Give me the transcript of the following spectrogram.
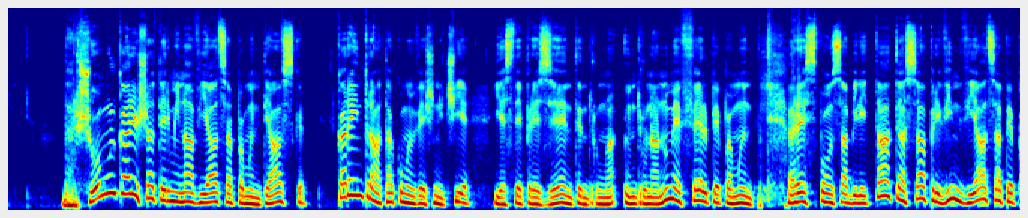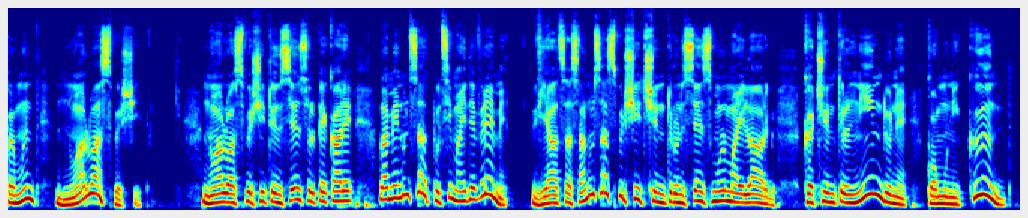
Dar și omul care și-a terminat viața pământească, care a intrat acum în veșnicie, este prezent într-un, într-un anume fel pe pământ. Responsabilitatea sa privind viața pe pământ nu a luat sfârșit. Nu a luat sfârșit în sensul pe care l-am enunțat puțin mai devreme – Viața sa nu s-a sfârșit și într-un sens mult mai larg, căci întâlnindu-ne, comunicând,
